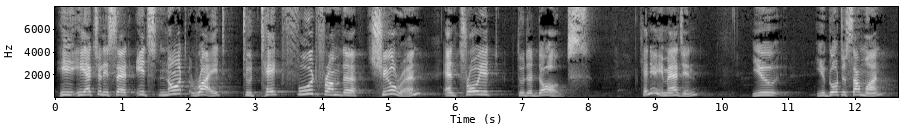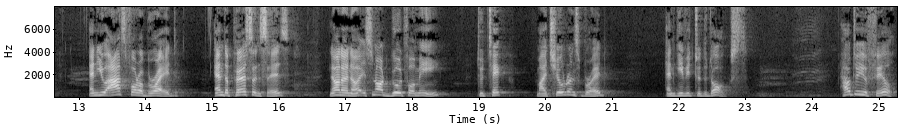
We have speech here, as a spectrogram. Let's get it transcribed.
he, he actually said, it's not right to take food from the children and throw it to the dogs. Can you imagine? You, you go to someone and you ask for a bread, and the person says, No, no, no, it's not good for me to take my children's bread and give it to the dogs. How do you feel?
